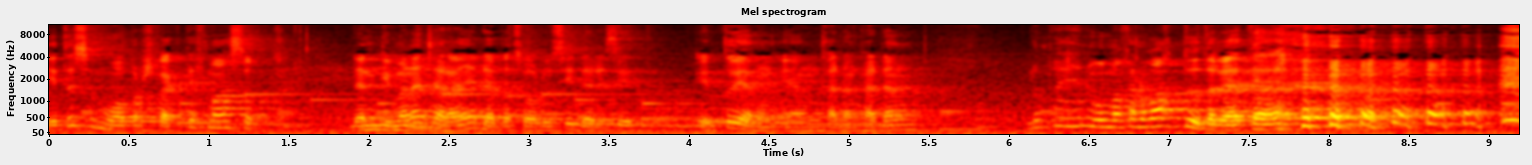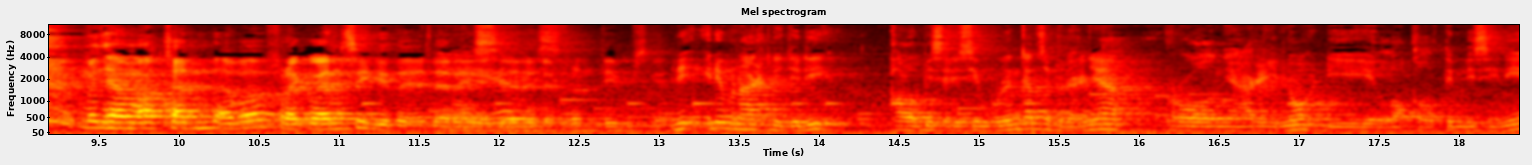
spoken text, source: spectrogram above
itu semua perspektif masuk. Dan gimana caranya dapat solusi dari situ? Itu yang yang kadang-kadang lumayan memakan waktu ternyata. Menyamakan apa frekuensi gitu ya dari Yes, dari yes. different teams gitu. Ini ini menarik nih. Jadi kalau bisa disimpulin kan sebenarnya role-nya Rino di local team di sini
